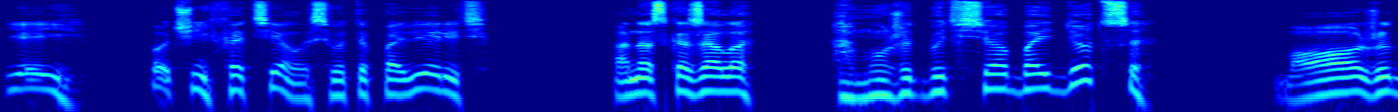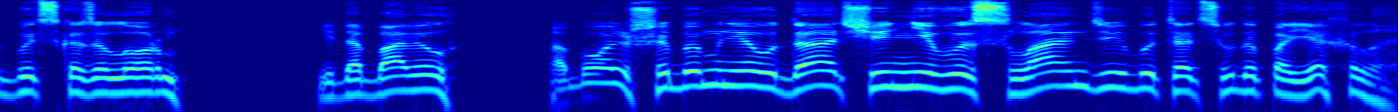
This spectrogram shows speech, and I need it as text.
Ей очень хотелось в это поверить. Она сказала, «А может быть, все обойдется?» «Может быть», — сказал Орм, и добавил, «Побольше бы мне удачи, не в Исландию бы ты отсюда поехала».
